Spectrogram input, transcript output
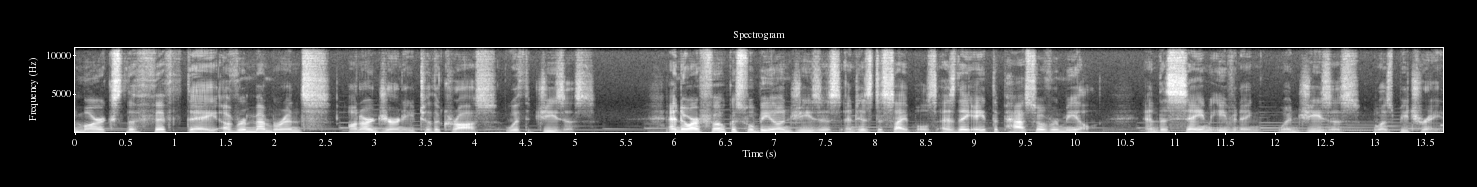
marks the fifth day of remembrance on our journey to the cross with Jesus. And our focus will be on Jesus and his disciples as they ate the Passover meal and the same evening when Jesus was betrayed.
